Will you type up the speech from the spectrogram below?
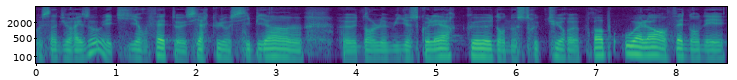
au sein du réseau et qui en fait circule aussi bien dans le milieu scolaire que dans nos structures propres ou alors en fait dans des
